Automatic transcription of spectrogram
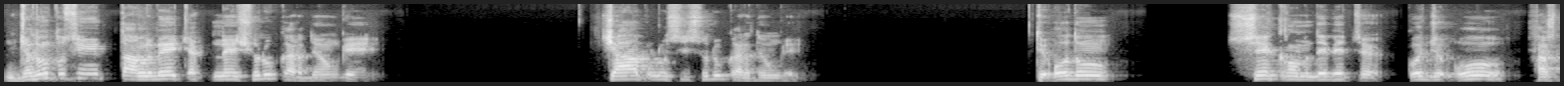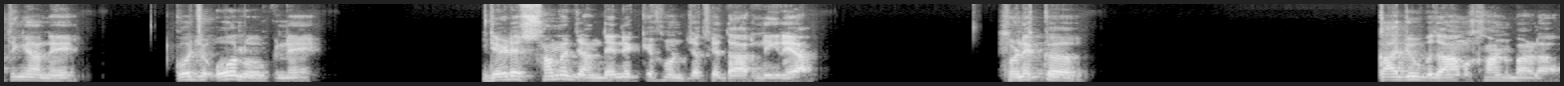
ਜਦੋਂ ਤੁਸੀਂ ਤਲਵੇ ਚਟਨੇ ਸ਼ੁਰੂ ਕਰ ਦਿਓਗੇ ਚਾਪਲੂਸੀ ਸ਼ੁਰੂ ਕਰ ਦਿਓਗੇ, ਤੇ ਉਦੋਂ ਸਿੱਖ ਕੌਮ ਦੇ ਵਿੱਚ ਕੁਝ ਉਹ ਹਸਤੀਆਂ ਨੇ, ਕੁਝ ਉਹ ਲੋਕ ਨੇ ਜਿਹੜੇ ਸਮਝ ਜਾਂਦੇ ਨੇ ਕਿ ਹੁਣ ਜਥੇਦਾਰ ਨਹੀਂ ਰਿਹਾ। ਹੁਣ ਇੱਕ ਕਾਜੂ ਬਦਾਮ ਖਾਣ ਵਾਲਾ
